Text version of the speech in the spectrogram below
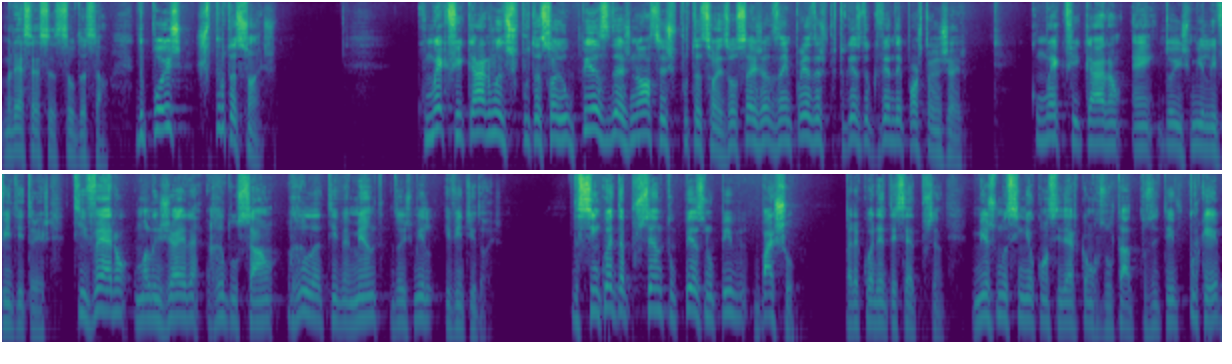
Merece essa saudação. Depois, exportações. Como é que ficaram as exportações, o peso das nossas exportações, ou seja, das empresas portuguesas do que vendem para o estrangeiro? Como é que ficaram em 2023? Tiveram uma ligeira redução relativamente a 2022. De 50%, o peso no PIB baixou para 47%. Mesmo assim, eu considero que é um resultado positivo. Porquê?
